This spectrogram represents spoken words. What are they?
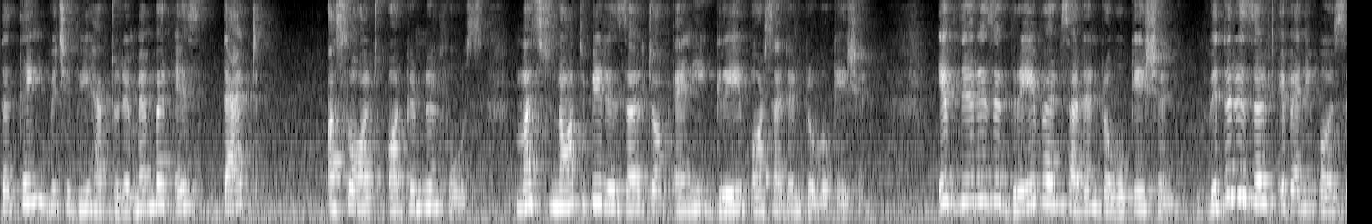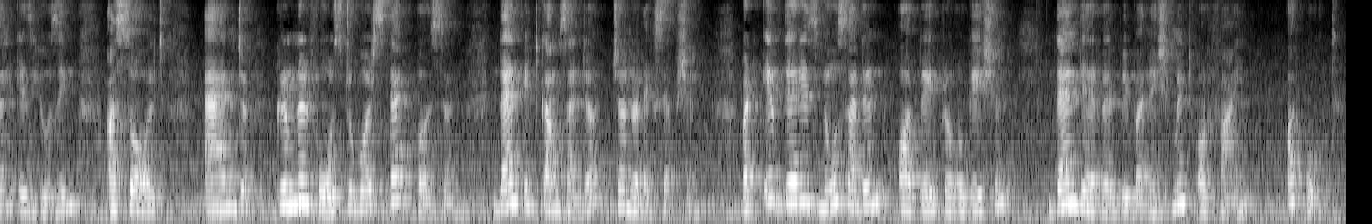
the thing which we have to remember is that assault or criminal force must not be result of any grave or sudden provocation. If there is a grave and sudden provocation with the result if any person is using assault and criminal force towards that person, then it comes under general exception. But if there is no sudden or grave provocation, then there will be punishment or fine or both.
